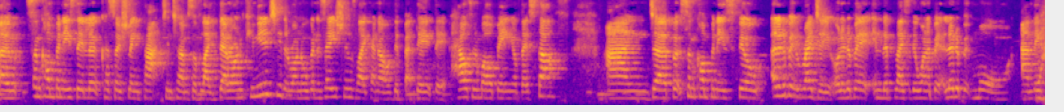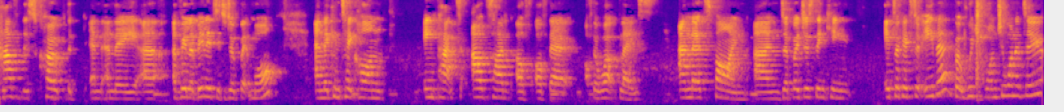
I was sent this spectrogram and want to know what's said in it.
um, some companies they look at social impact in terms of like their own community, their own organizations, like I know the, the, the health and well-being of their staff, and uh, but some companies feel a little bit ready or a little bit in the place that they want a bit a little bit more, and they have the scope that, and and the uh, availability to do a bit more, and they can take on impact outside of, of their of the workplace, and that's fine. And uh, but just thinking it's okay to do either, but which one do you want to do?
